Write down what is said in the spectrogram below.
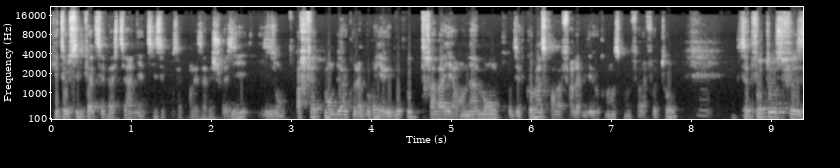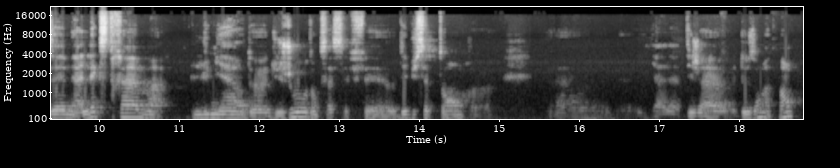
qui était aussi le cas de Sébastien Agnetti, c'est pour ça qu'on les avait choisis. Ils ont parfaitement bien collaboré. Il y a eu beaucoup de travail en amont pour dire comment est-ce qu'on va faire la vidéo, comment est-ce qu'on va faire la photo. Mm. Cette photo se faisait, mais à l'extrême lumière de, du jour. Donc ça s'est fait au début septembre, euh, il y a déjà deux ans maintenant.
